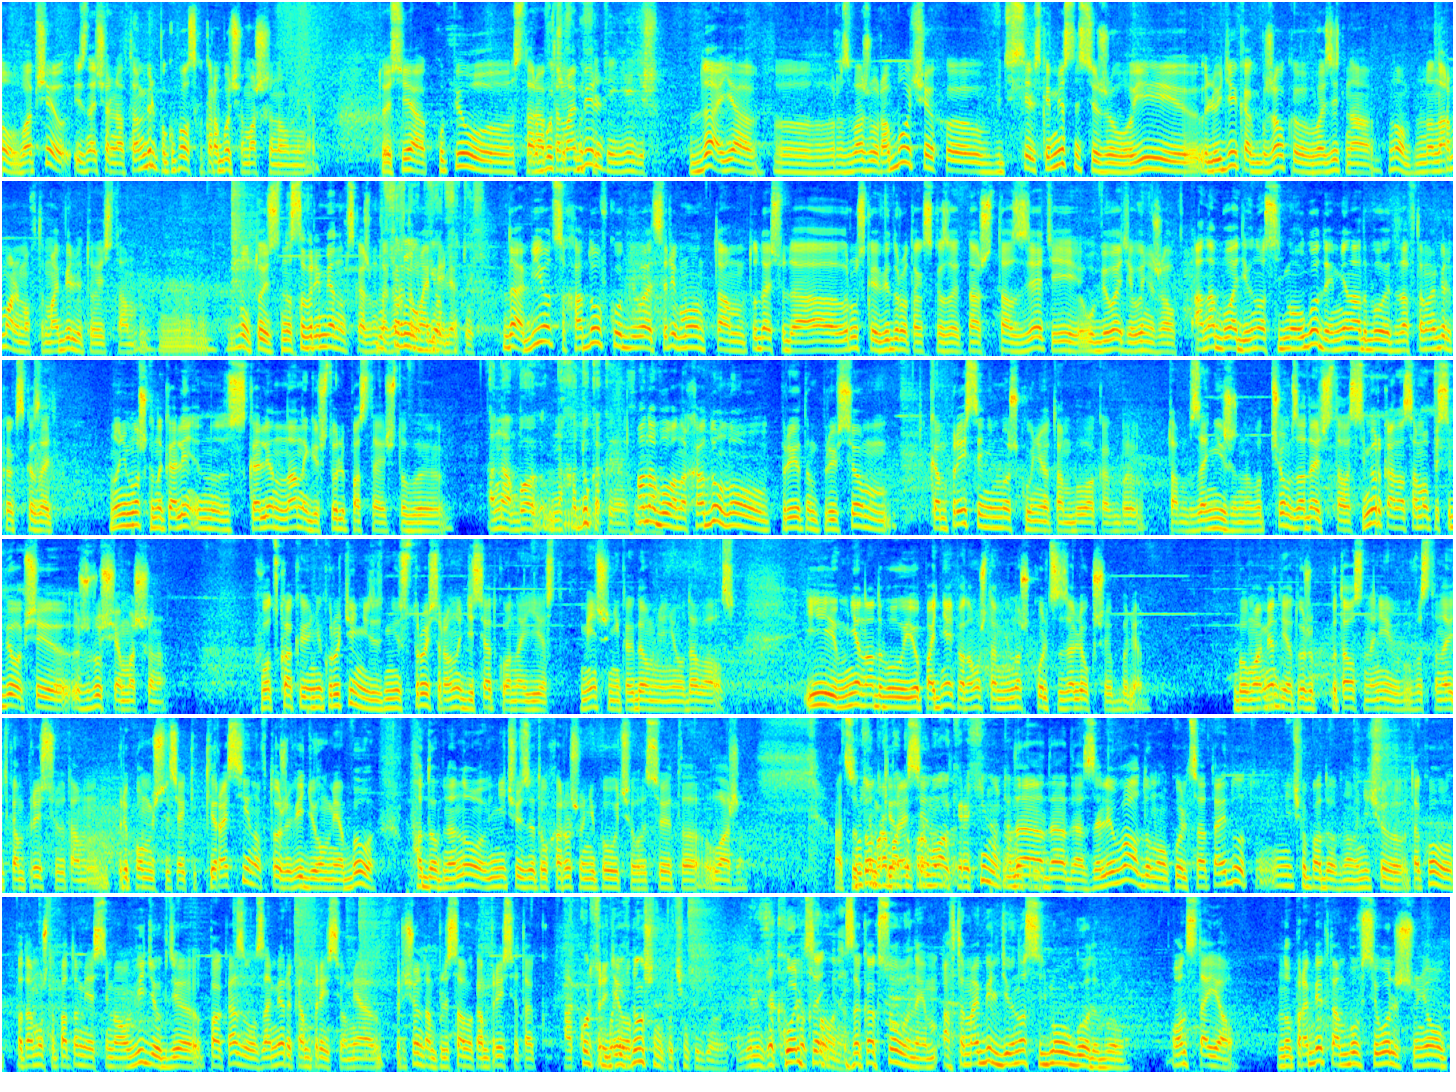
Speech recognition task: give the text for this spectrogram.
ну, вообще изначально автомобиль покупался как рабочая машина у меня. То есть я купил старый Рабочий, в смысле, автомобиль. ты едешь. Да, я э, развожу рабочих, э, в сельской местности живу, и людей как бы жалко возить на, ну, на нормальном автомобиле, то есть там, ну, то есть на современном, скажем Ну, так, автомобиле. бьется, то есть. Да, бьется, ходовка убивается, ремонт там туда-сюда, а русское ведро, так сказать, наш таз взять и убивать его не жалко. Она была 97 года, и мне надо было этот автомобиль, как сказать, ну, немножко на колен, ну, с колен на ноги, что ли, поставить, чтобы Она была на ходу, как я она была на ходу, но при этом, при всем, компрессия немножко у нее там была как бы там занижена. Вот в чем задача стала? Семерка, она сама по себе вообще жрущая машина. Вот как ее ни крути, не, не строй, все равно десятку она ест. Меньше никогда у меня не удавалось. И мне надо было ее поднять, потому что там немножко кольца залегшие были. Был момент, я тоже пытался на ней восстановить компрессию там, при помощи всяких керосинов, тоже видео у меня было подобное, но ничего из этого хорошего не получилось, все это лажа. Ацетон, обрабатывал, керосин. керосином там да, да, да, заливал, думал, кольца отойдут, ничего подобного, ничего такого, потому что потом я снимал видео, где показывал замеры компрессии. У меня, причем там плясала компрессия так А кольца были пределах- изношены, почему ты делаешь? Или Кольца закоксованные? закоксованные. Автомобиль 97 года был. Он стоял. Но пробег там был всего лишь у него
